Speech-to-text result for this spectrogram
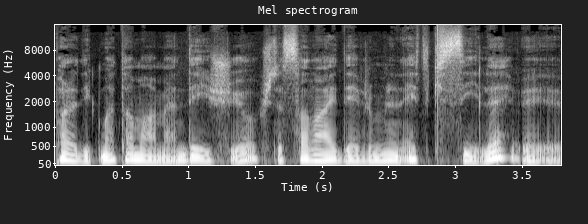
paradigma tamamen değişiyor. İşte sanayi devriminin etkisiyle e,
